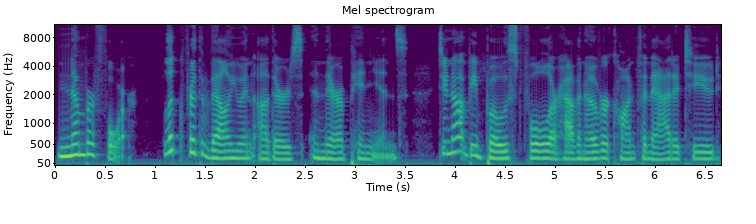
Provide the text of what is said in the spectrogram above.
Number four, look for the value in others and their opinions. Do not be boastful or have an overconfident attitude.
